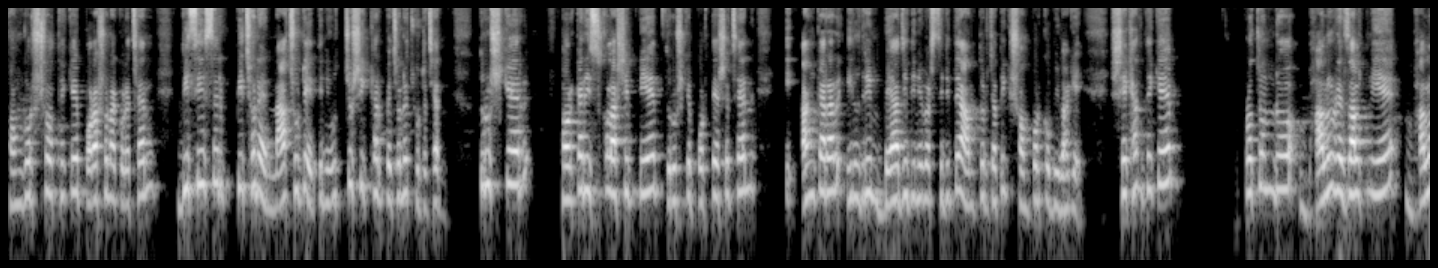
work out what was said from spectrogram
সংঘর্ষ থেকে পড়াশোনা করেছেন। বিসিএস এর পিছনে না ছুটে তিনি উচ্চশিক্ষার পেছনে ছুটেছেন। তুরস্কের সরকারি স্কলারশিপ নিয়ে তুরস্কে পড়তে এসেছেন আঙ্কারার ইলদ্রিম বেয়াজিদ ইউনিভার্সিটিতে আন্তর্জাতিক সম্পর্ক বিভাগে। সেখান থেকে প্রচণ্ড ভালো রেজাল্ট নিয়ে, ভালো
